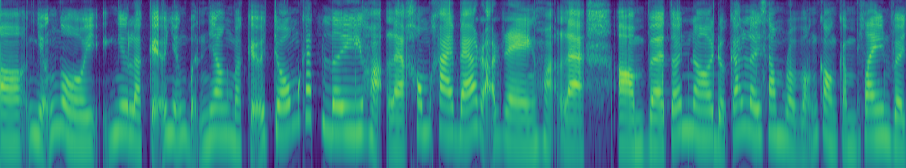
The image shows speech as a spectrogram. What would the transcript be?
uh, những người như là kiểu những bệnh nhân mà kiểu trốn cách ly hoặc là không khai báo rõ ràng hoặc là um, về tới nơi được cách ly xong rồi vẫn còn complain về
